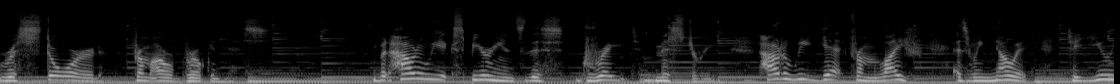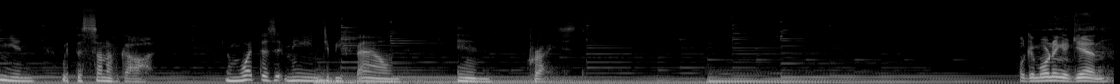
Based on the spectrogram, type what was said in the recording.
restored from our brokenness. But how do we experience this great mystery? How do we get from life as we know it to union with the Son of God? And what does it mean to be found in Christ? Well, good morning again.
